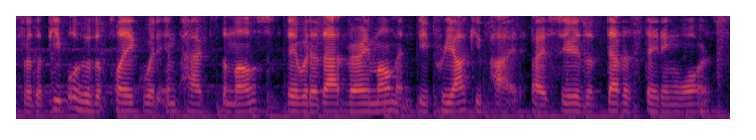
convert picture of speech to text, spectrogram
For the people who the plague would impact the most, they would at that very moment be preoccupied by a series of devastating wars.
